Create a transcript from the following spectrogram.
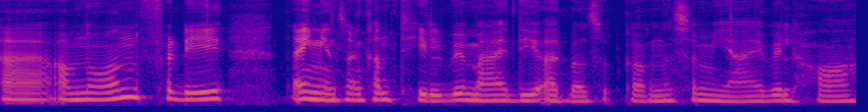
eh, av noen, fordi det er ingen som kan tilby meg de arbeidsoppgavene som jeg vil ha.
